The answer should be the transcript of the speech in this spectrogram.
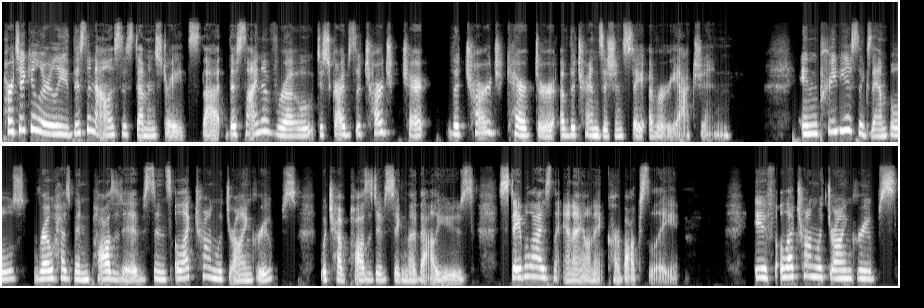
Particularly, this analysis demonstrates that the sign of rho describes the charge, the charge character of the transition state of a reaction. In previous examples, rho has been positive since electron withdrawing groups, which have positive sigma values, stabilize the anionic carboxylate. If electron withdrawing groups,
